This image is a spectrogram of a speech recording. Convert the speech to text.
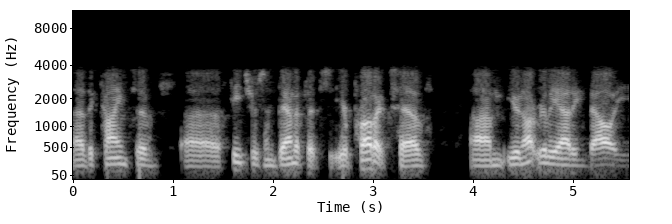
the kinds of features and benefits that your products have, um, you're not really adding value.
